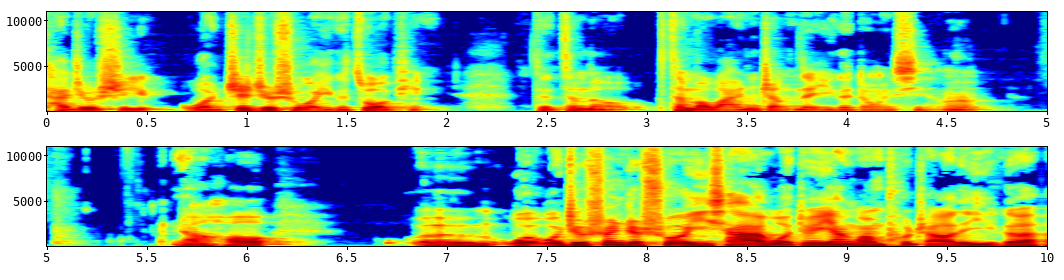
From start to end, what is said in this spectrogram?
它就是我这就是我一个作品的这么这么完整的一个东西。嗯，然后，呃，我我就顺着说一下我对阳光普照的一个，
